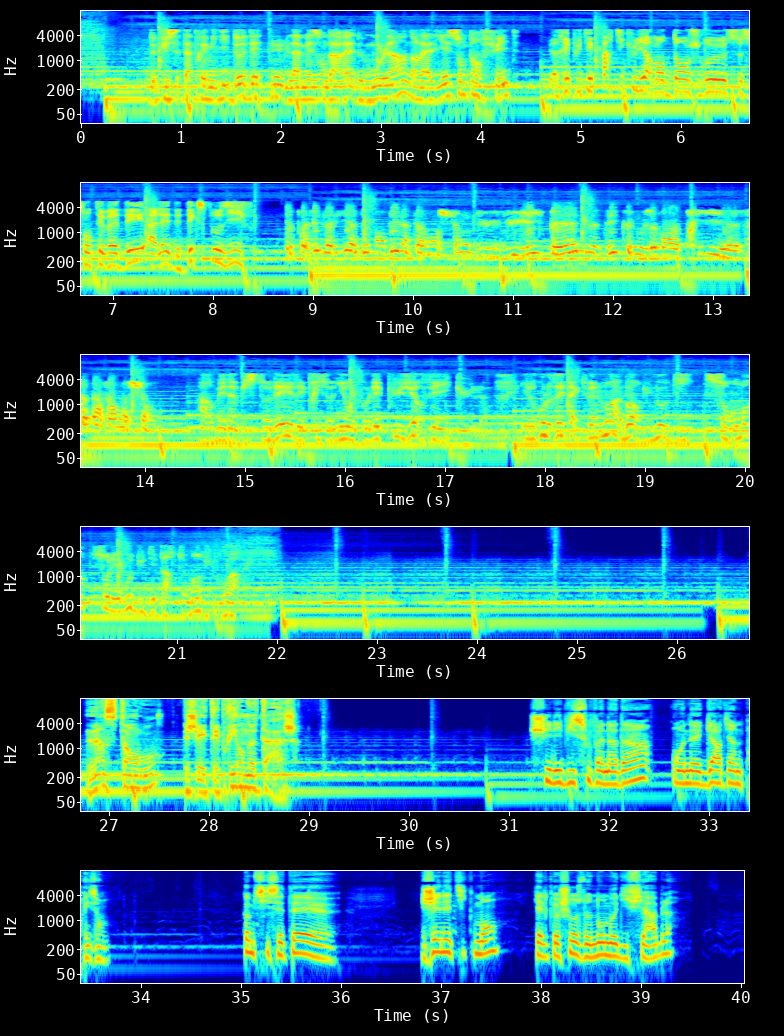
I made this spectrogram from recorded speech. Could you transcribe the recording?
Depuis cet après-midi, deux détenus de la maison d'arrêt de Moulins, dans l'Allier, sont en fuite. Réputés particulièrement dangereux, se sont évadés à l'aide d'explosifs. Le préfet de l'Allier a demandé l'intervention du, du GIPN dès que nous avons appris euh, cette information. Armés d'un pistolet, les prisonniers ont volé plusieurs véhicules. Ils rouleraient actuellement à bord d'une Audi sombre sur les routes du département du Loiret. L'instant où j'ai été pris en otage. Chez les Vissou-Vanadin, on est gardien de prison. Comme si c'était euh, génétiquement quelque chose de non modifiable.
